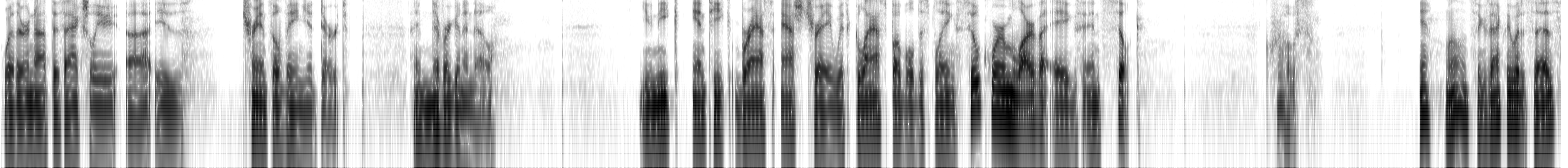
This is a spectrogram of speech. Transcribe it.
whether or not this actually uh, is Transylvania dirt? I'm never going to know unique antique brass ashtray with glass bubble displaying silkworm larva eggs and silk. Gross. Yeah, well, that's exactly what it says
